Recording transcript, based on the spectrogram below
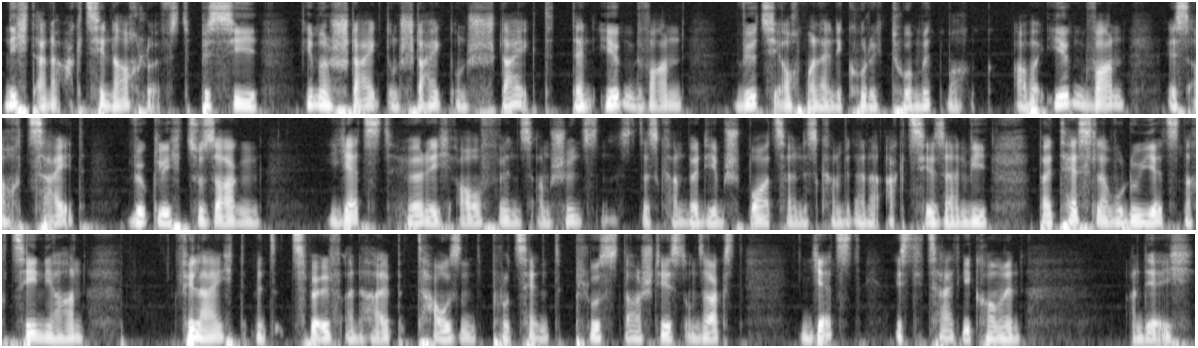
nicht einer Aktie nachläufst, bis sie immer steigt und steigt und steigt, denn irgendwann wird sie auch mal eine Korrektur mitmachen. Aber irgendwann ist auch Zeit, wirklich zu sagen, Jetzt höre ich auf, wenn es am schönsten ist. Das kann bei dir im Sport sein, das kann mit einer Aktie sein, wie bei Tesla, wo du jetzt nach zehn Jahren vielleicht mit 12.500 Prozent plus dastehst und sagst, jetzt ist die Zeit gekommen, an der ich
